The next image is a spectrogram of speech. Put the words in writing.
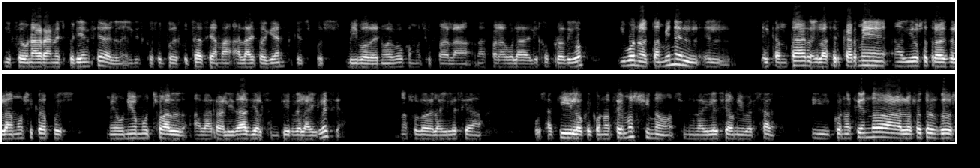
Y fue una gran experiencia. El, el, disco se puede escuchar se llama Alive Again que es pues vivo de nuevo como si fuera la, la parábola del hijo pródigo. Y bueno también el, el, el, cantar el acercarme a Dios a través de la música pues me unió mucho al, a la realidad y al sentir de la iglesia. No solo de la iglesia pues aquí lo que conocemos sino sino la iglesia universal y conociendo a los otros dos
